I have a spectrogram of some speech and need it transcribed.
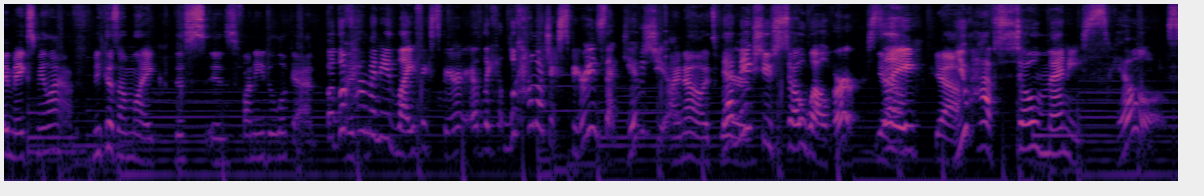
It makes me laugh because I'm like this is funny to look at. But look It- how many life experience, uh, like, look how much experience that gives you. I know it's weird. That makes you so well versed. Yeah. Like, yeah. you have so many skills.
